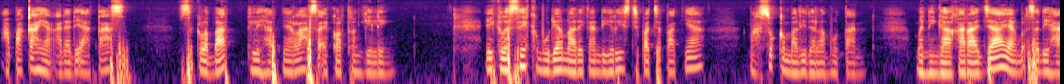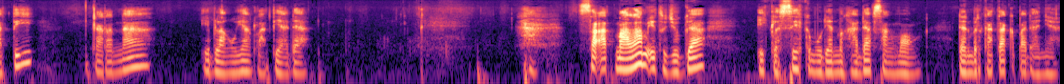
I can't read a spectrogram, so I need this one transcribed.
Apakah yang ada di atas? Sekelebat dilihatnya lah seekor terenggiling. Iklesih kemudian melarikan diri secepat-cepatnya masuk kembali dalam hutan. Meninggalkan raja yang bersedih hati karena Iblang Uyang telah tiada. Saat malam itu juga Iklesih kemudian menghadap Sang Mong dan berkata kepadanya,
